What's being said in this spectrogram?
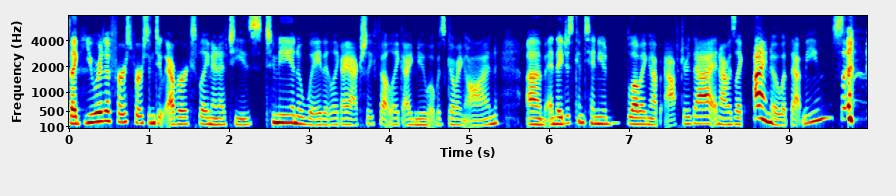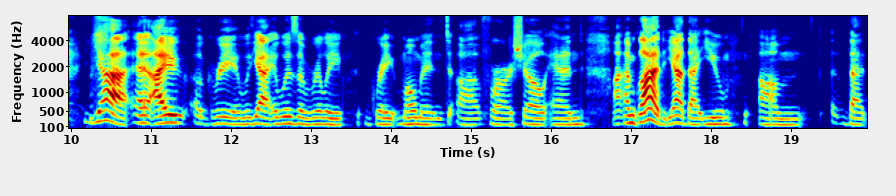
like you were the first person to ever explain NFTs to me in a way that like I actually felt like I knew what was going on. Um, and they just continued blowing up after that. And I was like, I know what that means. yeah, I agree. It was yeah, it was a really great moment uh, for our show, and I'm glad, yeah, that you um, that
